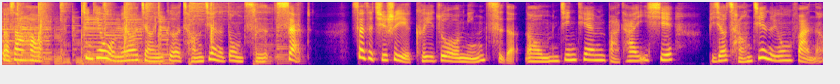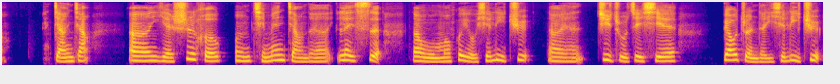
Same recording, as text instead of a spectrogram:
早上好，今天我们要讲一个常见的动词 set。set 其实也可以做名词的。那我们今天把它一些比较常见的用法呢讲一讲。嗯，也是和嗯前面讲的类似。那我们会有一些例句，那记住这些标准的一些例句，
